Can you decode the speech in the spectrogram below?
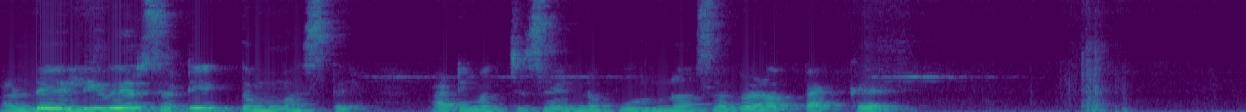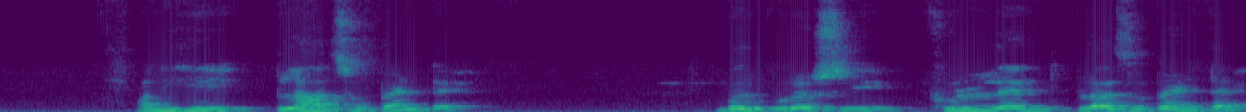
आणि डेली वेअरसाठी एकदम मस्त आहे. पाठीमागच्या साईडनं पूर्ण असा गळा पॅक आहे. आणि ही प्लाझो पॅन्ट आहे. भरपूर अशी फुल लेंथ प्लाझो पॅन्ट आहे.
